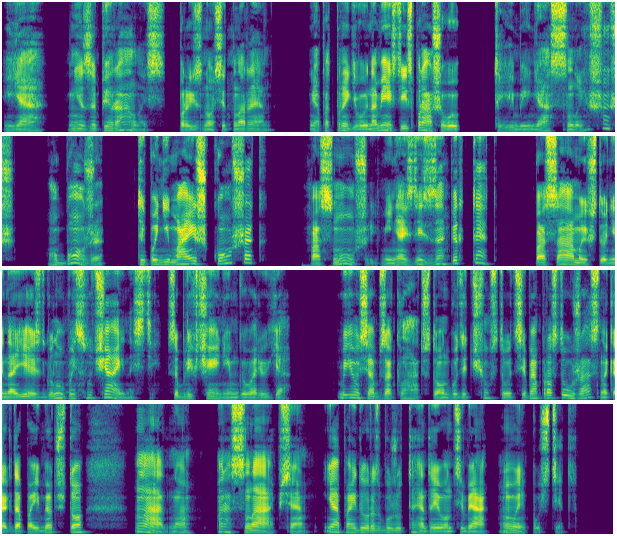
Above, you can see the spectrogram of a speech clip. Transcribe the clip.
«Я «Не запиралась», — произносит Лорен. Я подпрыгиваю на месте и спрашиваю, «Ты меня слышишь? О боже, ты понимаешь кошек?» «Послушай, меня здесь запер Тед. По самой, что ни на есть, глупой случайности», — с облегчением говорю я. Бьюсь об заклад, что он будет чувствовать себя просто ужасно, когда поймет, что... Ладно, расслабься. Я пойду разбужу Теда, и он тебя выпустит.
